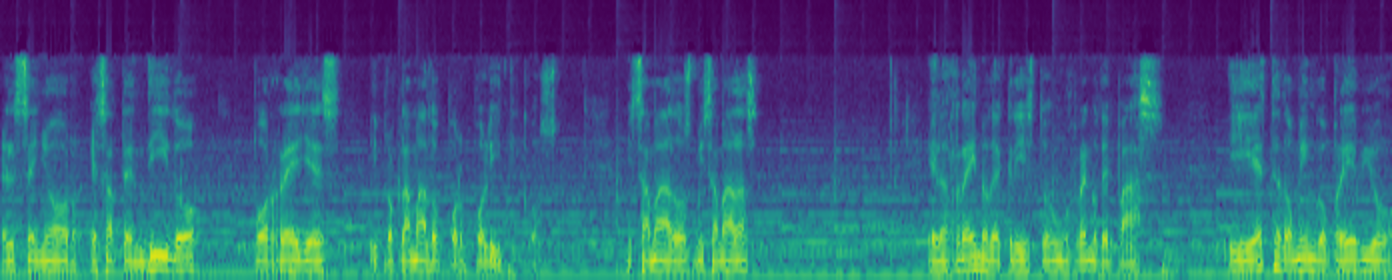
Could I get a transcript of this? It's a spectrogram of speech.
el Señor es atendido por reyes y proclamado por políticos. Mis amados, mis amadas, el reino de Cristo es un reino de paz. Y este domingo previo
